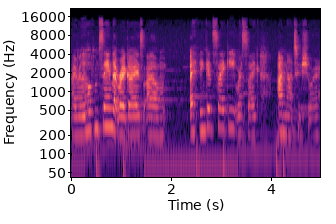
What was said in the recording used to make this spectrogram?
I really hope i'm saying that right guys. Um i think it's psyche or psych. I'm not too sure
